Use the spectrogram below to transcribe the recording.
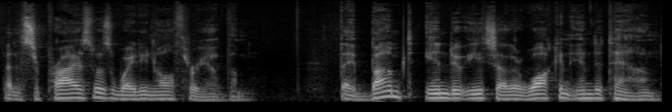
but a surprise was waiting all three of them. They bumped into each other walking into town.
